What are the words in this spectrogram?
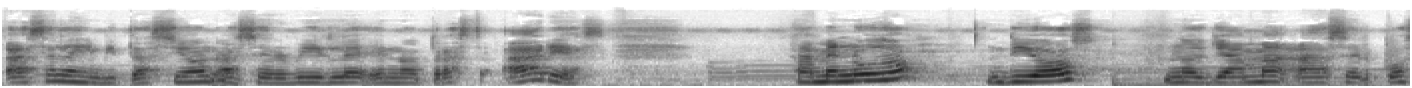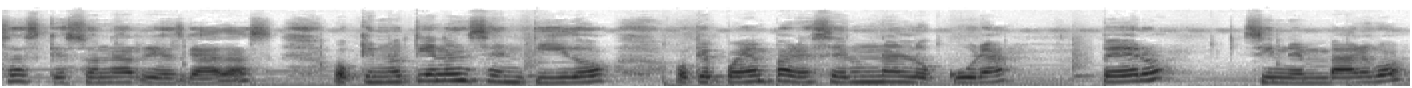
hace la invitación a servirle en otras áreas. A menudo Dios nos llama a hacer cosas que son arriesgadas o que no tienen sentido o que pueden parecer una locura, pero sin embargo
